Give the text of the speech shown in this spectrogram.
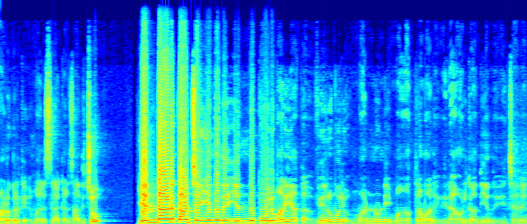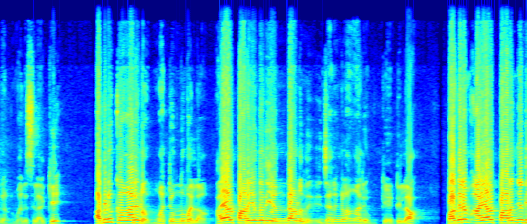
ആളുകൾക്ക് മനസ്സിലാക്കാൻ സാധിച്ചു. എന്താണ് താൻ ചെയ്യുന്നത് എന്ന് പോലും അറിയാത്ത വെറുമൊരു മണ്ണുണ്ണി മാത്രമാണ് രാഹുൽ ഗാന്ധി എന്ന് ജനങ്ങൾ മനസ്സിലാക്കി. അതിനു കാരണം മറ്റൊന്നുമല്ല അയാൾ പറയുന്നത് എന്താണെന്ന് ജനങ്ങൾ ആരും കേട്ടില്ല. പകരം അയാൾ പറഞ്ഞത്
